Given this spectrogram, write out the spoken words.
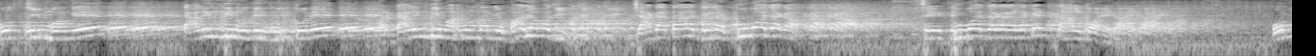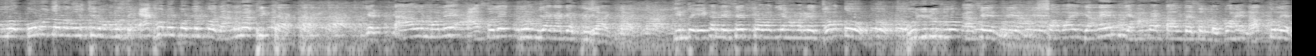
পশ্চিমবঙ্গে কালিন্দী নদীর উত্তরে আর কালিন্দী মহানন্দার যে মাঝামাঝি জায়গাটা যেগুলা ডুবা জায়গা, সেই ডুবা জায়গাগুলোকে টাল কয়। অন্য কোন জনগোষ্ঠীর মানুষ এখনও পর্যন্ত জানে না ঠিকঠাক যে টাল মানে আসলে কোন জায়গাকে বুঝায়। কিন্তু এখানে শ্রেষ্ঠবাদী আমাদের যত বুজরুক লোক আছেন, সবাই জানেন যে আমরা টাল দেশের লোক। কহেন হাত তুলেন।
